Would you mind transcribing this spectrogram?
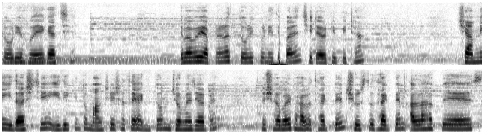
তৈরি হয়ে গেছে। এভাবেই আপনারা তৈরি করে নিতে পারেন সেটা ছিটাউটি পিঠা। সামনে ঈদ আসছে, ঈদে কিন্তু মাংসের সাথে একদম জমে যাবে। তো সবাই ভালো থাকবেন, সুস্থ থাকবেন। আল্লাহ হাফেজ।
